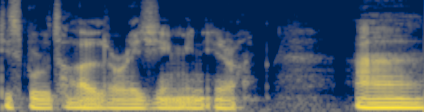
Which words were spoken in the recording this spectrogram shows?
this brutal regime in Iran. Uh,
